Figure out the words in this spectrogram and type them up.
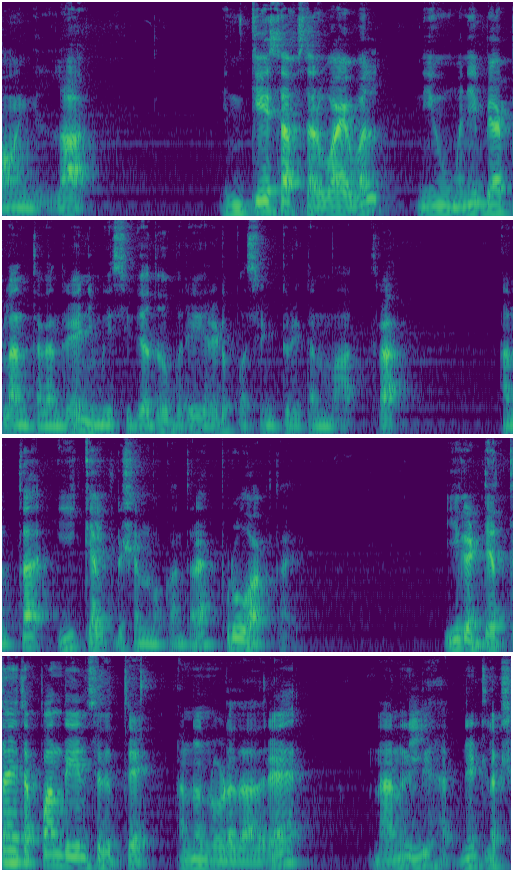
ರಾಂಗ್ ಇಲ್ಲ. ಇನ್ ಕೇಸ್ ಆಫ್ ಸರ್ವೈವಲ್ ನೀವು ಮನಿ ಬ್ಯಾಕ್ ಪ್ಲಾನ್ ತಗೊಂಡ್ರೆ ನಿಮಗೆ ಸಿಗೋದು ಬರೀ ಎರಡು ಪರ್ಸೆಂಟ್ ರಿಟರ್ನ್ ಮಾತ್ರ. ಅಂತ ಈ ಕ್ಯಾಲ್ಕುಲೇಷನ್ ಮುಖಾಂತರ ಪ್ರೂವ್ ಆಗ್ತಾ ಇದೆ. ಈಗ ಡೆತ್ ಆಯ್ತಪ್ಪ ಅಂದ್ರೆ ಏನು ಸಿಗುತ್ತೆ ಅನ್ನೋದು ನೋಡೋದಾದರೆ ನಾನು ಇಲ್ಲಿ ಹದಿನೆಂಟು ಲಕ್ಷ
